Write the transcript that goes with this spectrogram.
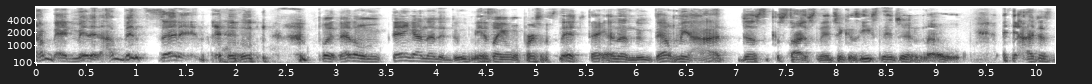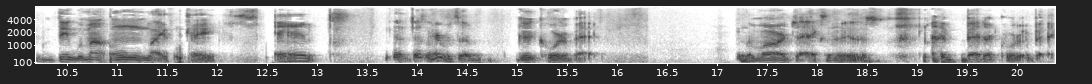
I admit it. I've been said it, but that don't. That ain't got nothing to do with me. It's like if a person snitch. That ain't got nothing to do. That don't mean I just start snitching because he's snitching. No, I just did with my own life, okay? And Justin Herbert's a good quarterback. Lamar Jackson is a better quarterback.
